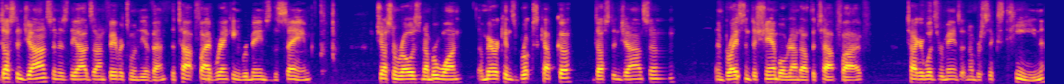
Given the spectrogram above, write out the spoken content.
Dustin Johnson is the odds-on favorite to win the event. The top five ranking remains the same. Justin Rose, number one. Americans Brooks Koepka, Dustin Johnson, and Bryson DeChambeau round out the top five. Tiger Woods remains at number 16.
